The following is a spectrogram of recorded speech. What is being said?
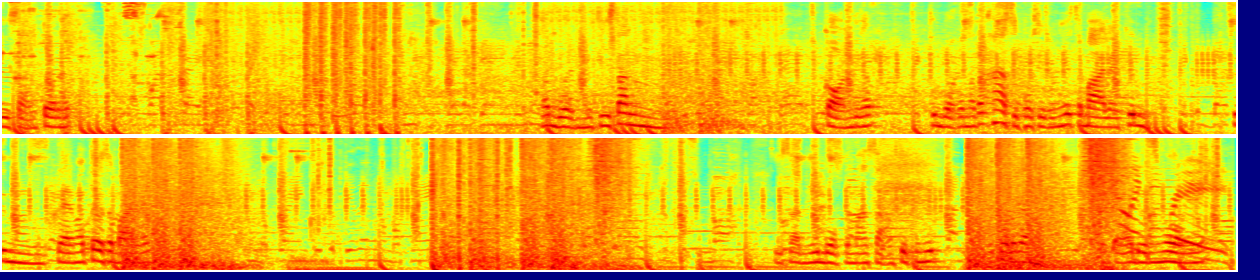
มีสองตัวนะครับถ้าบวกในซีซั่นก่อนดีครับคุณบวกกันมาตั้งห้าสิบหกสิบอย่างนี้สบายเลยขึ้น ขึ้นแกรนด์มาสเตอร์สบายนะครับซีซั่นนี้บวกประมาณ30นิดๆไม่ตัวแล้วกันแต่ว่า Killing โดนโง่อย่างนี้ spree.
